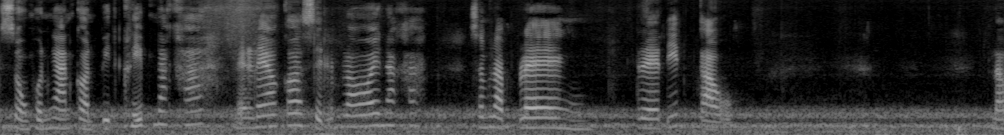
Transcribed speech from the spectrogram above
มาส่งผลงานก่อนปิดคลิปนะคะและแล้วก็เสร็จเรียบร้อยนะคะสำหรับแปลงเรดิตเก่า เรา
